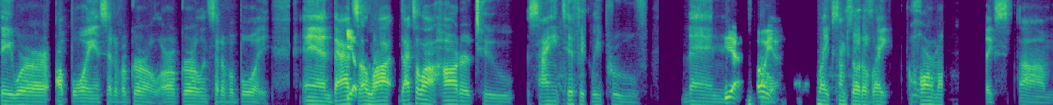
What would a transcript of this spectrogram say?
they were a boy instead of a girl or a girl instead of a boy. And that's a lot that's a lot harder to scientifically prove than Yeah. Oh know, yeah. like some sort of like hormone like um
